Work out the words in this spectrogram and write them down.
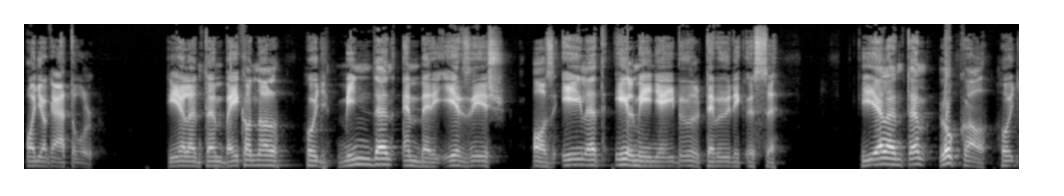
anyagától. Kijelentem Baconnal, hogy minden emberi érzés az élet élményeiből tevődik össze. Kijelentem Lokkal, hogy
